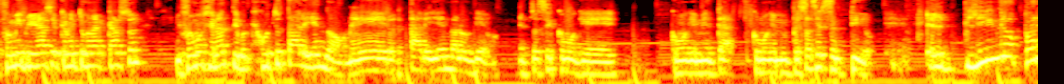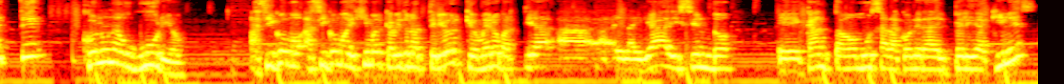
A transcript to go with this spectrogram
fue mi primer acercamiento con Anne Carson y fue emocionante porque justo estaba leyendo a Homero, estaba leyendo a los griegos. Entonces como que, como que mientras, como que me empezó a hacer sentido. El libro parte con un augurio. Así como, así como dijimos el capítulo anterior, que Homero partía a, a, la idea diciendo eh, canta o musa la cólera del peli de Aquiles,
